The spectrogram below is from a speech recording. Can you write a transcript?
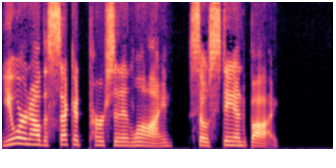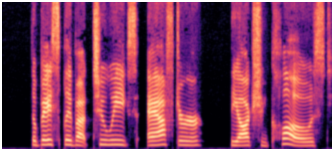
You are now the second person in line, so stand by. So basically, about two weeks after the auction closed,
